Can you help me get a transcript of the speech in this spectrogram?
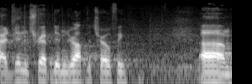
Right, didn't trip, didn't drop the trophy. Um,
